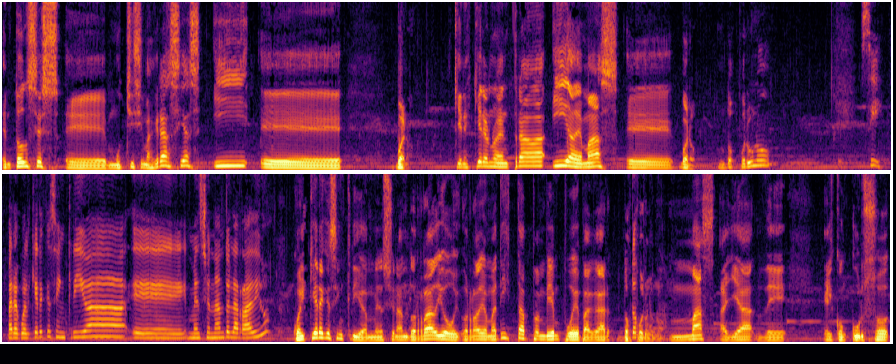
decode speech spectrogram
Entonces, eh, muchísimas gracias y... Eh, bueno, quienes quieran una entrada y además, eh, bueno, un 2 por 1 Sí, para cualquiera que se inscriba eh, mencionando la radio. Cualquiera que se inscriba mencionando radio o radio Matista también puede pagar 2 por 1 más allá de el concurso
